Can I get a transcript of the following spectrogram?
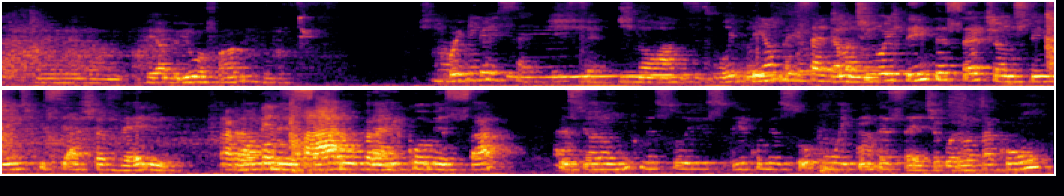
é, reabriu a fábrica? Tinha 87. Nossa, 87 Ela anos. tinha 87 anos. Tem gente que se acha velho para começar, começar ou para né? recomeçar. A senhora 1 começou isso, recomeçou com 87, agora ela está com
